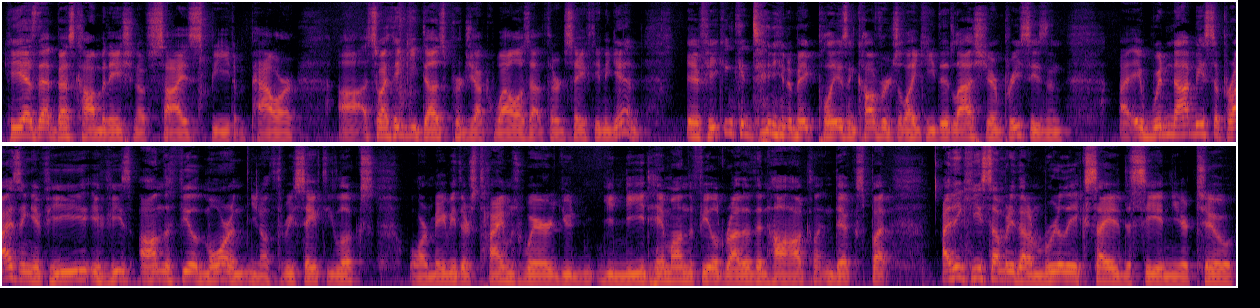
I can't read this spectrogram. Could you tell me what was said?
he has that best combination of size, speed, and power. Uh, so I think he does project well as that third safety. And again, if he can continue to make plays and coverage like he did last year in preseason, it would not be surprising if he if he's on the field more and you know three safety looks or maybe there's times where you you need him on the field rather than haha Clinton Dix. But I think he's somebody that I'm really excited to see in year two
